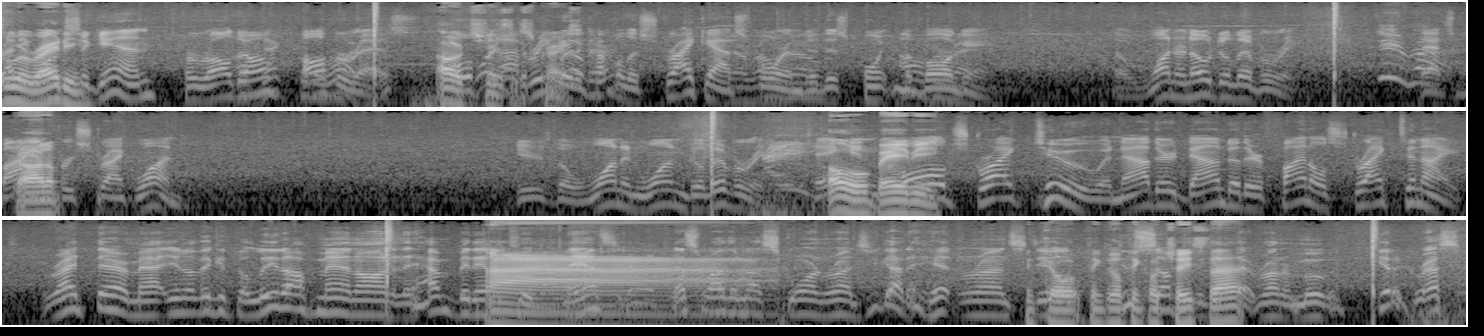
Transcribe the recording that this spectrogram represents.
Ooh, we're Once ready. again, Geraldo Up next for the Royals. Alvarez. Oh, 0 Jesus 3 Christ. with a couple of strikeouts for him to this point in the ball game. The 1 0 delivery. That's by Got him him. for strike one. Here's the one and one delivery. Oh, baby. Called strike two, and now they're down to their final strike tonight. Right there, Matt. You know, they get the leadoff man on, and they haven't been able Ah. to advance it. That's why they're not scoring runs. You got to hit and run, steal. Think he'll- think he'll- think he'll chase that? that runner moving. Get aggressive.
